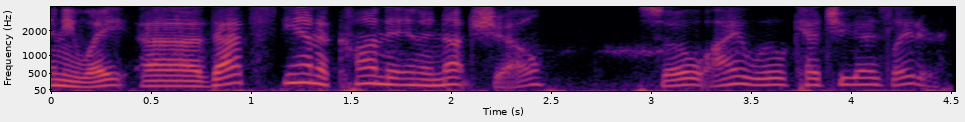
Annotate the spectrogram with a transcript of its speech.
Anyway, uh, that's the Anaconda in a nutshell, so I will catch you guys later.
